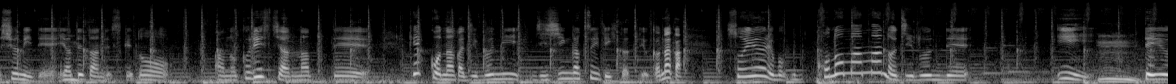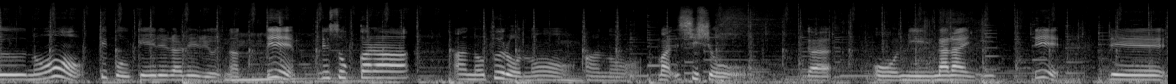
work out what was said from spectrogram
趣味でやってたんですけど、あのクリスチャンになって結構なんか自分に自信がついてきたっていうかなんかそういうよりもこのままの自分でいいうんっていうのを結構受け入れられるようになって、でそこからあのプロの,、うん。あのまあ、師匠がをに習いに行ってで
